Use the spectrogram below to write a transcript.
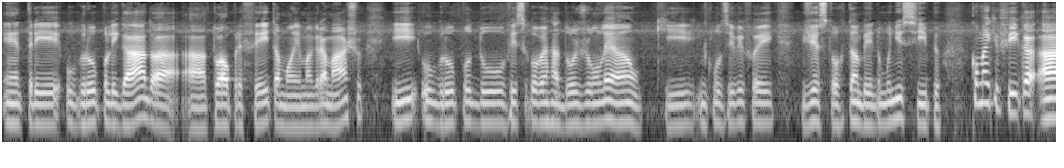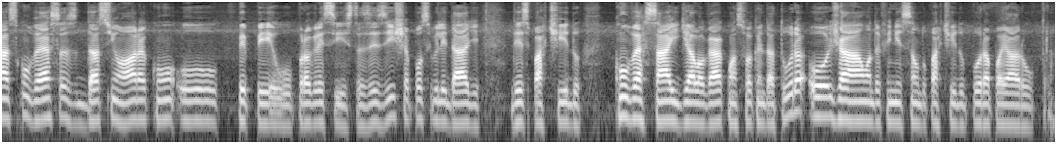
entre o grupo ligado à, à atual prefeita Moema Gramacho e o grupo do vice-governador João Leão, que inclusive foi gestor também do município. Como é que fica as conversas da senhora com o PP, o Progressistas? Existe a possibilidade desse partido conversar e dialogar com a sua candidatura ou já há uma definição do partido por apoiar outra?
